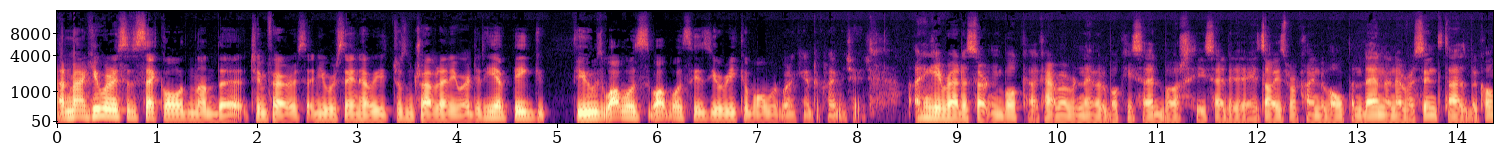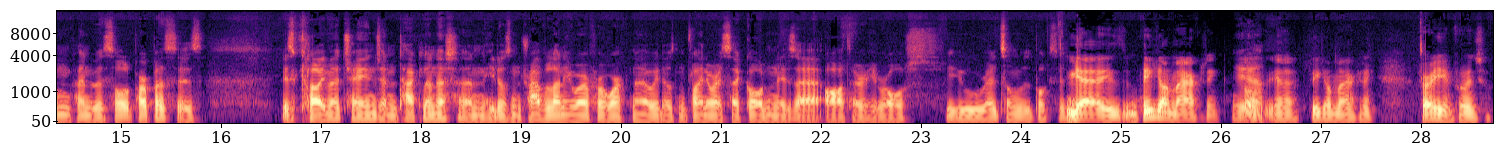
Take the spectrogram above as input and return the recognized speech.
And Mark, you were listening to Seth Godin on the Tim Ferriss, and you were saying how he doesn't travel anywhere. Did he have big views? What was what was his eureka moment when it came to climate change? I think he read a certain book. I can't remember the name of the book he said, but he said his eyes were kind of open then, and ever since that has become kind of his sole purpose is is climate change and tackling it. And he doesn't travel anywhere for work now. He doesn't fly anywhere. Seth Godin is an author. He wrote. You read some of his books? Yeah, he's big on marketing. Yeah. Oh, yeah, big on marketing. Very influential.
